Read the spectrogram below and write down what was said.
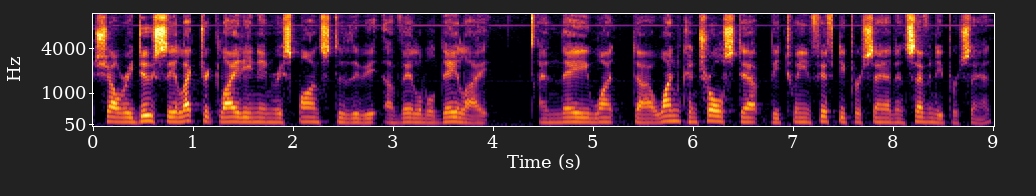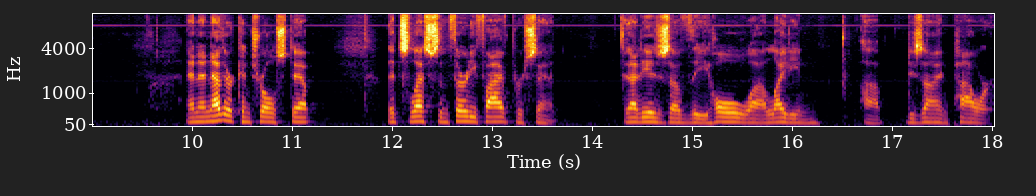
shall reduce the electric lighting in response to the available daylight. And they want uh, one control step between 50% and 70% and another control step that's less than 35%. That is of the whole uh, lighting uh, design power.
